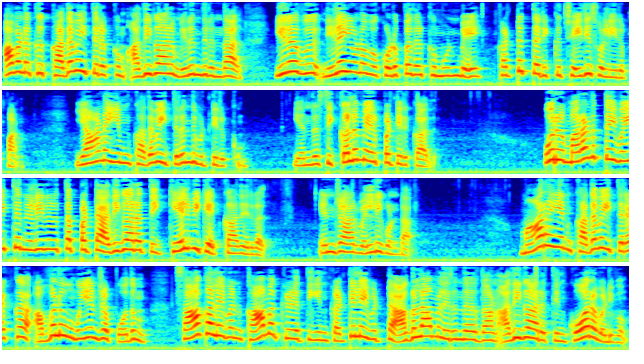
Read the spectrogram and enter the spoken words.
அவனுக்கு கதவை திறக்கும் அதிகாரம் இருந்திருந்தால் இரவு நிலையுணவு கொடுப்பதற்கு முன்பே கட்டுத்தறிக்கு செய்தி சொல்லியிருப்பான். யானையும் கதவை திறந்து விட்டிருக்கும். எந்த சிக்கலும் ஏற்பட்டிருக்காது. ஒரு மரணத்தை வைத்து நிலைநிறுத்தப்பட்ட அதிகாரத்தை கேள்வி கேட்காதீர்கள் என்றார் வெள்ளிகொண்டார். மாரையன் கதவை திறக்க அவ்வளவு முயன்ற போதும் சாகலைவன் காமக்கிழத்தியின் கட்டிலை விட்டு அகலாமல் இருந்ததுதான் அதிகாரத்தின் கோர வடிவம்.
